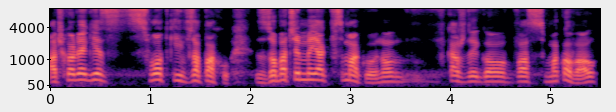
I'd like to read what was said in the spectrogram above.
Aczkolwiek jest słodki w zapachu. Zobaczymy jak w smaku. No, każdy go was smakował.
